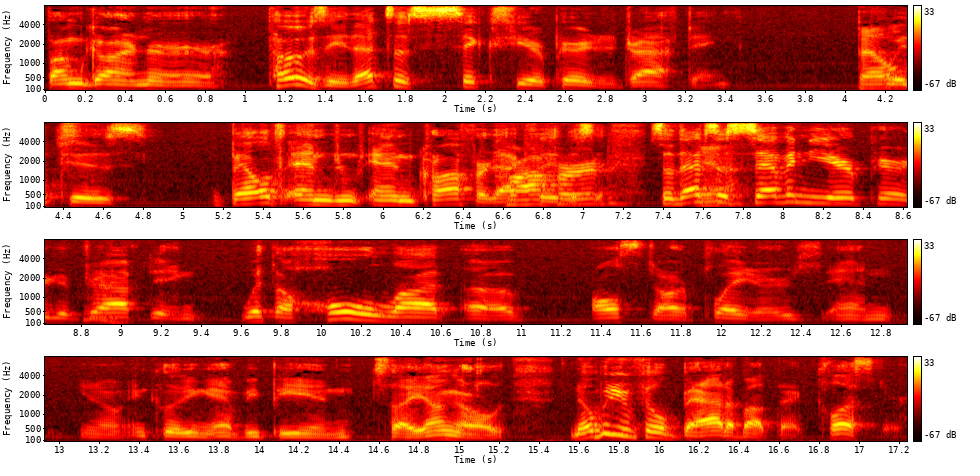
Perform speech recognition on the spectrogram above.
Bumgarner, Posey. That's a six year period of drafting, Belt. which is Belt and and Crawford. Crawford. Actually, so that's yeah. a seven year period of drafting with a whole lot of all star players and you know including MVP and Cy Young. All nobody would feel bad about that cluster.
